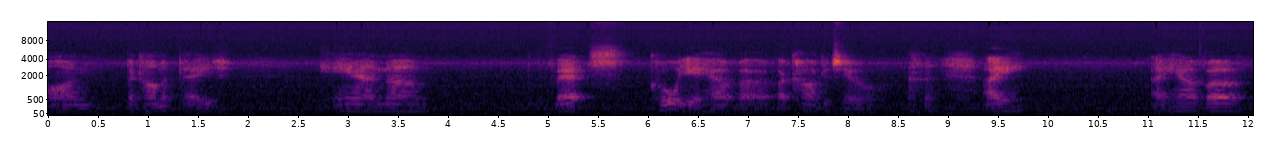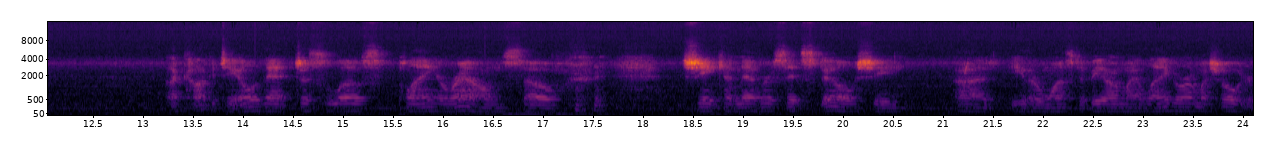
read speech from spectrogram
on the comment page. And um, that's cool you have a, a cockatoo. I I have a, a that just loves playing around, so she can never sit still. She uh, either wants to be on my leg or on my shoulder.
